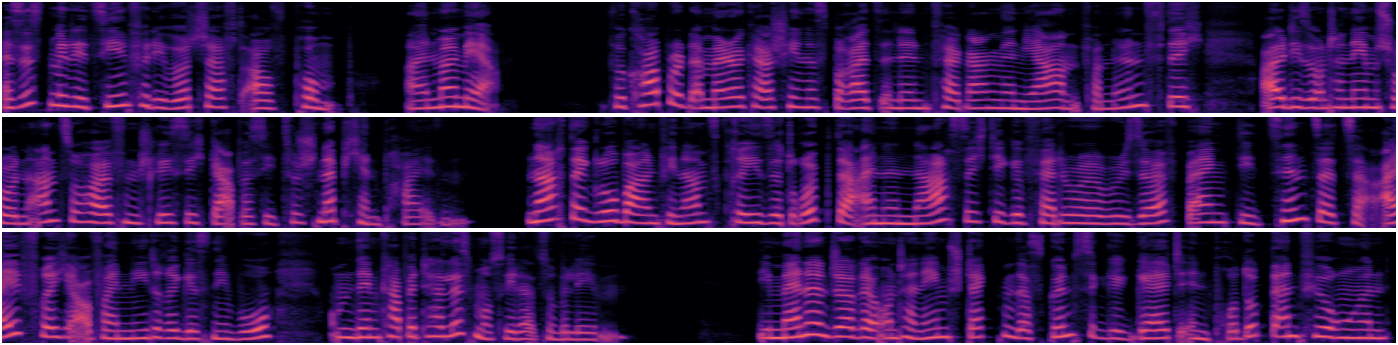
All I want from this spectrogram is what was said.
Es ist Medizin für die Wirtschaft auf Pump. Einmal mehr. Für Corporate America schien es bereits in den vergangenen Jahren vernünftig, all diese Unternehmensschulden anzuhäufen, schließlich gab es sie zu Schnäppchenpreisen. Nach der globalen Finanzkrise drückte eine nachsichtige Federal Reserve Bank die Zinssätze eifrig auf ein niedriges Niveau, um den Kapitalismus wiederzubeleben. Die Manager der Unternehmen steckten das günstige Geld in Produkteinführungen,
